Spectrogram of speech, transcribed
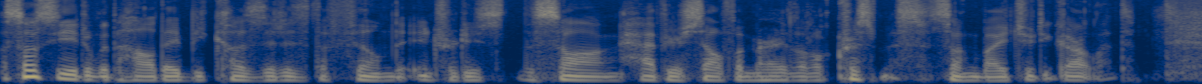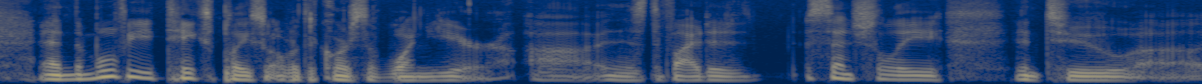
associated with the holiday because it is the film that introduced the song "Have Yourself a Merry Little Christmas," sung by Judy Garland. And the movie takes place over the course of one year uh, and is divided essentially into uh,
